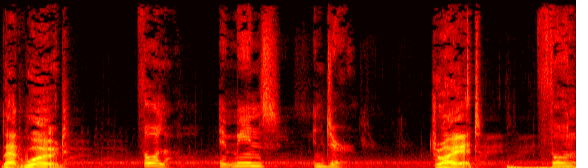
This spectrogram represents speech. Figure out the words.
that word. Thola. It means endure. Try it. Thola.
